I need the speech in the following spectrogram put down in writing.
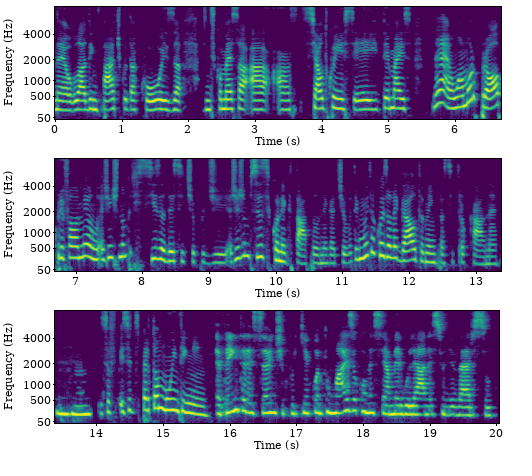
Né, o lado empático da coisa, a gente começa a, a se autoconhecer e ter mais, né, um amor próprio e falar, meu, a gente não precisa desse tipo de. A gente não precisa se conectar pelo negativo. Tem muita coisa legal também para se trocar, né? Uhum. Isso, isso despertou muito em mim. É bem interessante porque quanto mais eu comecei a mergulhar nesse universo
